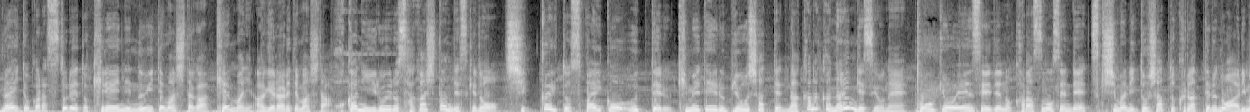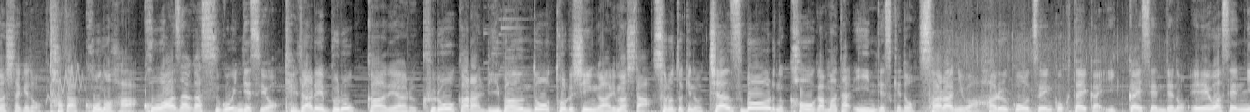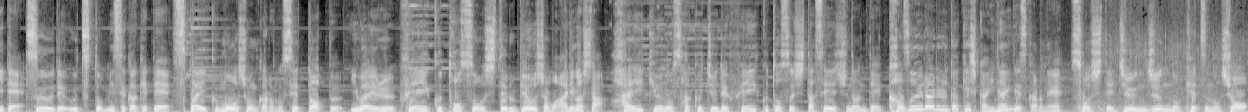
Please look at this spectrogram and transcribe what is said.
ライトからストレート綺麗に抜いてましたが、研磨に上げられてました。他に色々探したんですけど、しっかりとスパイクを打ってる、決めている描写ってなかなかないんですよね。東京遠征でのカラスの戦で月島にドシャッと食らってるのはありましたけど、ただこの葉、小技がすごいんですよ。手だれブロッカーである黒尾からリバウンドを取るシーンがありました。その時のチャンスボールの顔がまたいいんですけど、さらには春高全国大会1回戦での英和戦にて、ツーで打つと見せかけて、スパイクモーションからのセットアップ、いわゆるフェイクトスをしてる描写もありました。ハイキューの作中でフェイクトスした選手なんて数えられるだけしかいないですからね。そして準々のケツの章、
